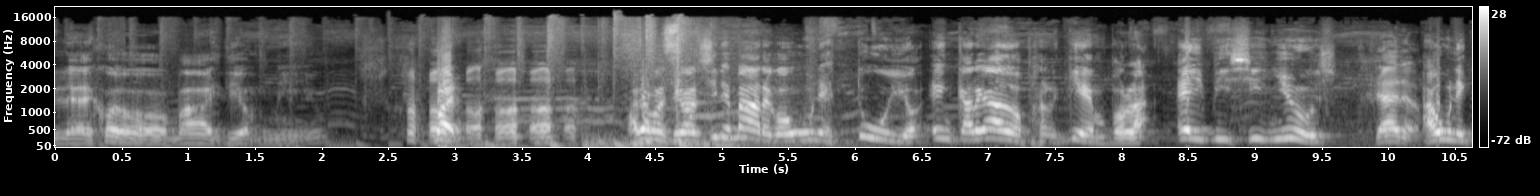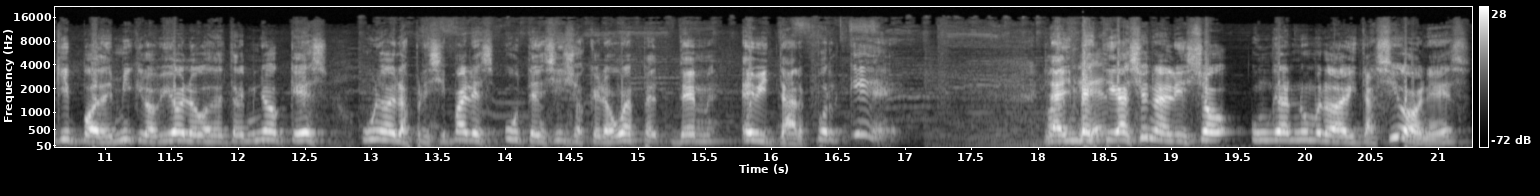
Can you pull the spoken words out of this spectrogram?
dejó. Ay, Dios mío. Bueno, hablamos. Sin embargo, un estudio encargado por quién? Por la ABC News. Claro. A un equipo de microbiólogos determinó que es uno de los principales utensilios que los huéspedes deben evitar. ¿Por qué? La qué? investigación analizó un gran número de habitaciones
